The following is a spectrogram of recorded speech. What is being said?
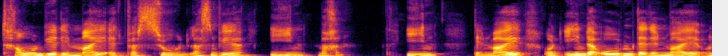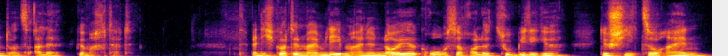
Trauen wir dem Mai etwas zu und lassen wir ihn machen. Ihn, den Mai und ihn da oben, der den Mai und uns alle gemacht hat. Wenn ich Gott in meinem Leben eine neue große Rolle zubillige, geschieht so ein,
